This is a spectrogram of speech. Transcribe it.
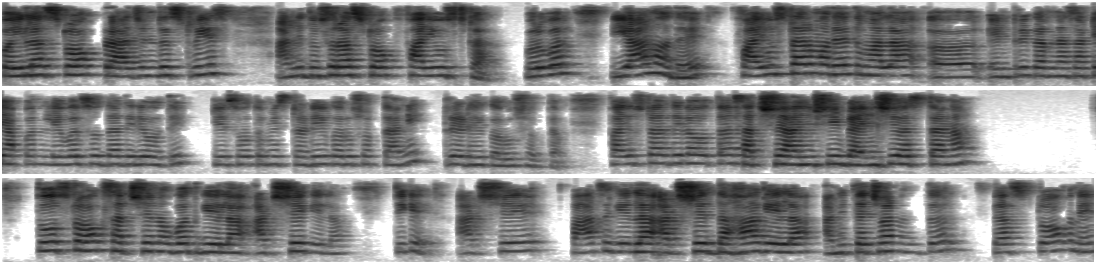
पहिला स्टॉक प्राज इंडस्ट्रीज आणि दुसरा स्टॉक फाईव्ह स्टार बरोबर? यामध्ये फाईव्ह स्टारमध्ये तुम्हाला एंट्री करण्यासाठी आपण लेवल सुद्धा दिली होती की सो तुम्ही स्टडी करू शकता आणि ट्रेड हे करू शकता. फाईव्ह स्टार दिला होता सातशे ऐंशी ब्याऐंशी असताना. तो स्टॉक सातशे नव्वद गेला आठशे गेला. ठीक आहे? आठशे पाच गेला आठशे दहा गेला आणि त्याच्यानंतर त्या स्टॉकने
